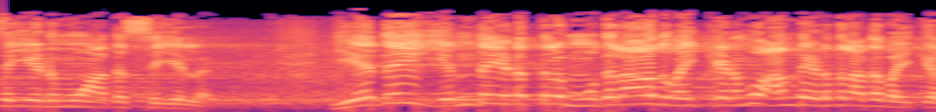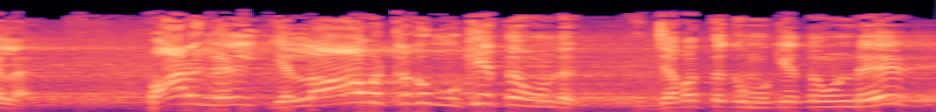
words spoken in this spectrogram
செய்யணுமோ அதை செய்யல. எதை எந்த இடத்துல முதலாவது வைக்கணுமோ அந்த இடத்துல அதை வைக்கல. பாருங்கள் எல்லாவற்றுக்கும் முக்கியத்துவம் உண்டு. ஜபத்துக்கு முக்கியத்துவம் உண்டு.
